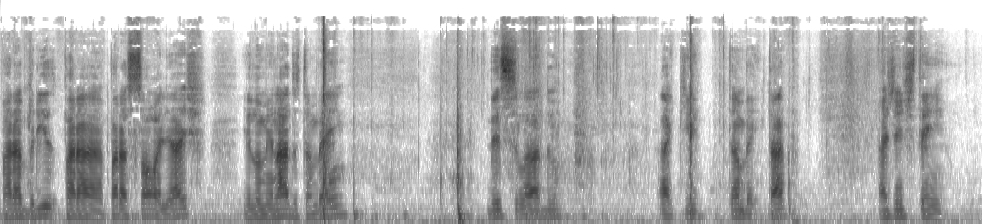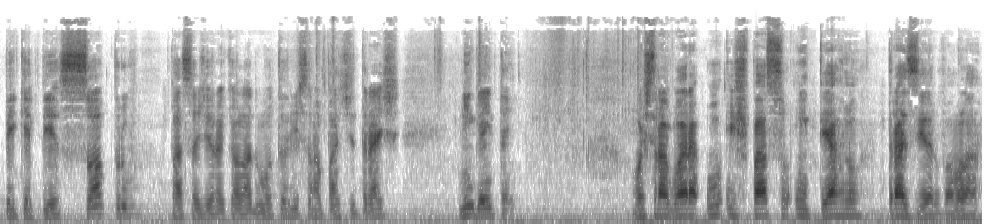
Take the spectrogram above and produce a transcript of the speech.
para, para, para sol, aliás, iluminado também. Desse lado aqui também, tá? A gente tem PQP só pro passageiro aqui ao lado do motorista, na parte de trás ninguém tem. Mostrar agora o espaço interno traseiro, vamos lá.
